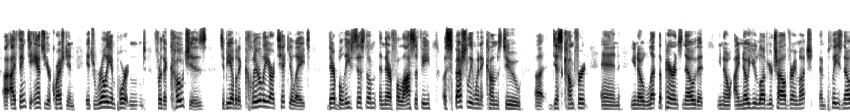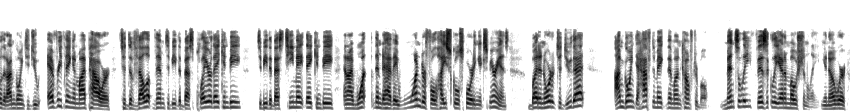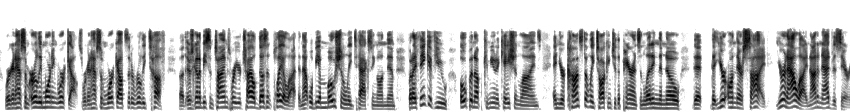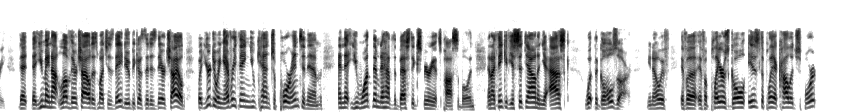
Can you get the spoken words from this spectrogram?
I think to answer your question, it's really important for the coaches to be able to clearly articulate their belief system and their philosophy, especially when it comes to uh, discomfort and you know let the parents know that you know i know you love your child very much and please know that i'm going to do everything in my power to develop them to be the best player they can be to be the best teammate they can be and i want them to have a wonderful high school sporting experience. But in order to do that i'm going to have to make them uncomfortable mentally, physically, and emotionally. You know, we're we're going to have some early morning workouts. We're going to have some workouts that are really tough. Uh, there's going to be some times where your child doesn't play a lot, and that will be emotionally taxing on them. But I think if you open up communication lines and you're constantly talking to the parents and letting them know that that you're on their side, you're an ally, not an adversary that that you may not love their child as much as they do because it is their child, but you're doing everything you can to pour into them and that you want them to have the best experience possible. And and I think if you sit down and you ask what the goals are, you know, if if a if a player's goal is to play a college sport,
